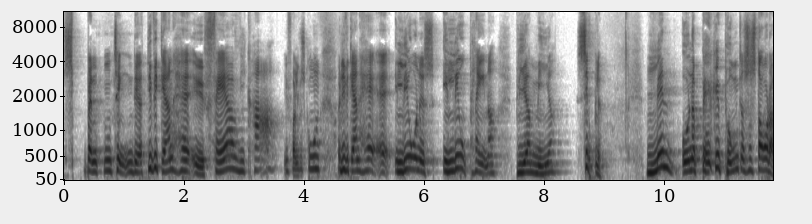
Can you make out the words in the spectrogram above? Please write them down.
spanden tingen der. De vil gerne have øh, færre vikarer i folkeskolen, og de vil gerne have, at elevernes elevplaner bliver mere simple. Men under begge punkter, så står der,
